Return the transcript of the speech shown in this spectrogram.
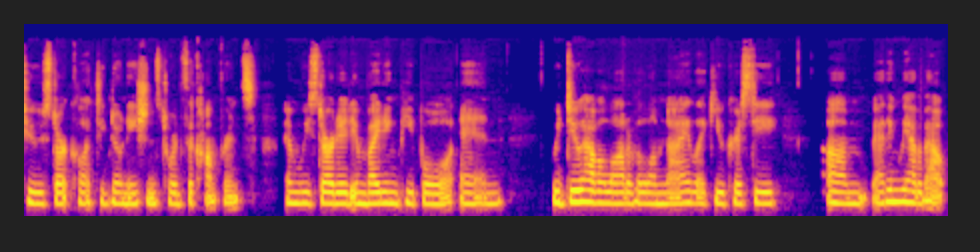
to start collecting donations towards the conference. And we started inviting people, and we do have a lot of alumni, like you, Christy. Um, I think we have about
